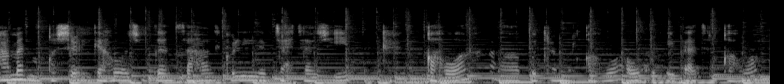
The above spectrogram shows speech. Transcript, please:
عمل مقشر القهوة جدا سهل. كل اللي بتحتاجيه قهوة بودرة من القهوة أو حبيبات القهوة.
